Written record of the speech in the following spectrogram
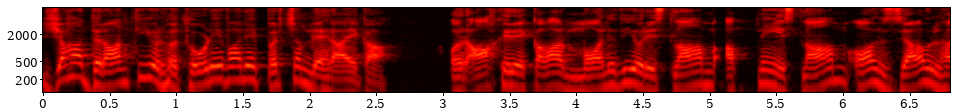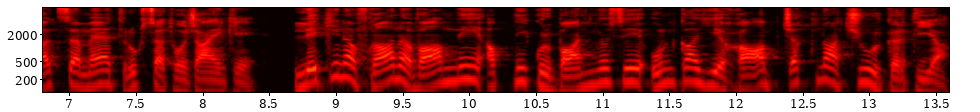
यहाँ दरानती और हथौड़े वाले परचम लहराएगा और आखिरकार मौलवी और इस्लाम अपने इस्लाम और ज़ियाउल हक समेत रुखसत हो जाएँगे। लेकिन अफगान अवाम ने अपनी कुर्बानियों से उनका ये ख्वाब चकना चूर कर दिया।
